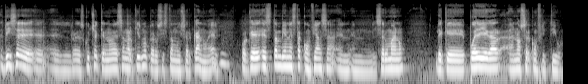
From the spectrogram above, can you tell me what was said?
dice eh, el escucha que no es anarquismo, pero sí está muy cercano a él, porque es también esta confianza en, en el ser humano de que puede llegar a no ser conflictivo,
